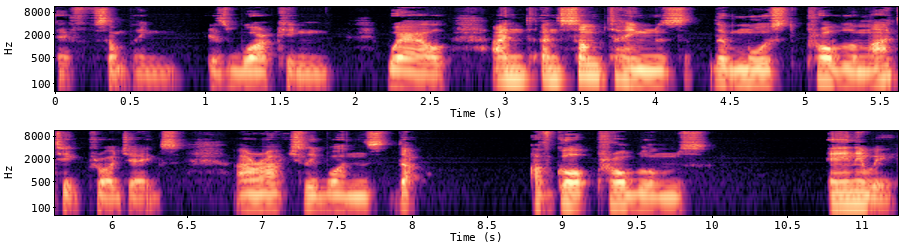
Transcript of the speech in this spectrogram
if something is working well, and and sometimes the most problematic projects are actually ones that have got problems anyway.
